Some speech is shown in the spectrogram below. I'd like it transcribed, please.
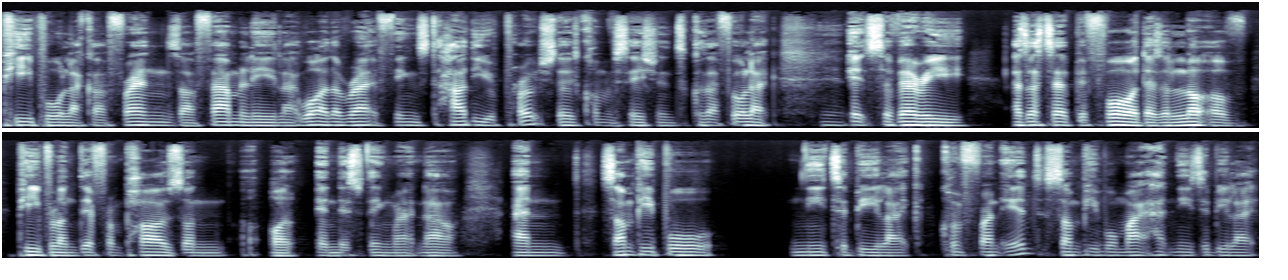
people like our friends, our family, like what are the right things? How do you approach those conversations? Because I feel like Yeah. it's a very, as I said before, there's a lot of people on different paths on on in this thing right now, and some people need to be like confronted. Some people might ha- need to be like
